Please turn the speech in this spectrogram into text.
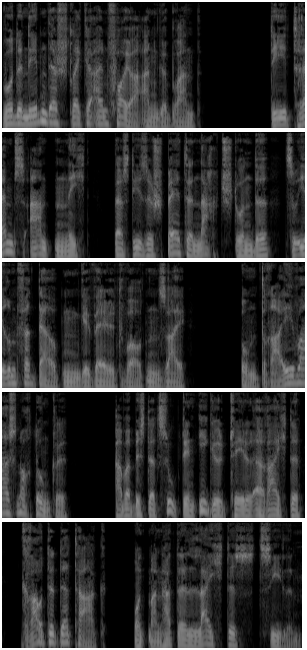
wurde neben der Strecke ein Feuer angebrannt. Die Tramps ahnten nicht, dass diese späte Nachtstunde zu ihrem Verderben gewählt worden sei. Um drei war es noch dunkel, aber bis der Zug den Igeltail erreichte, graute der Tag, und man hatte leichtes Zielen.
